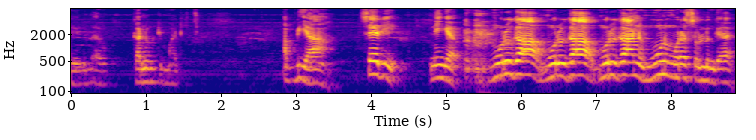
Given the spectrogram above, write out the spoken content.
இதில் கண்ணுக்குட்டி மாட்டிக்கிச்சு. அப்படியா? சரி நீங்கள் முருகா முருகா முருகான்னு மூணு முறை சொல்லுங்கள்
